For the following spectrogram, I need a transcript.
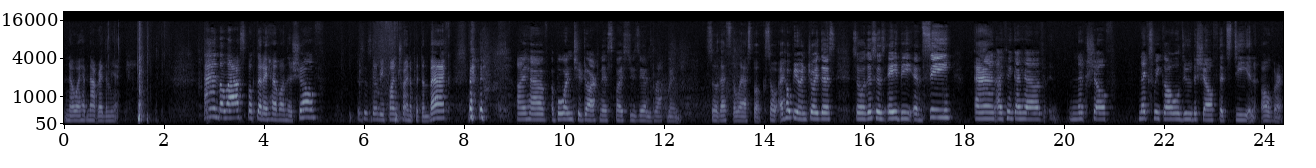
No, I have not read them yet. And the last book that I have on the shelf. This is going to be fun trying to put them back. I have A Born to Darkness by Suzanne Brockmann. So that's the last book. So I hope you enjoyed this. So this is A, B, and C. And I think I have next shelf. Next week I will do the shelf that's D and over.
